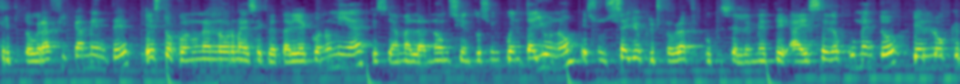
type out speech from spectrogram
criptográficamente, esto con una norma de Secretaría de Economía que se llama la NOM 151, es un sello criptográfico que se le mete a ese documento, que lo que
